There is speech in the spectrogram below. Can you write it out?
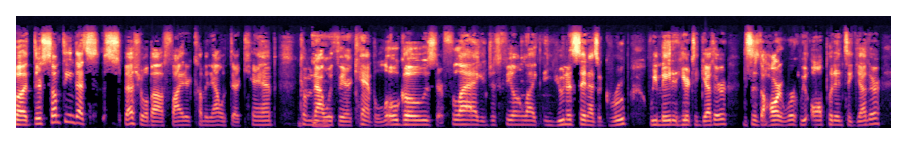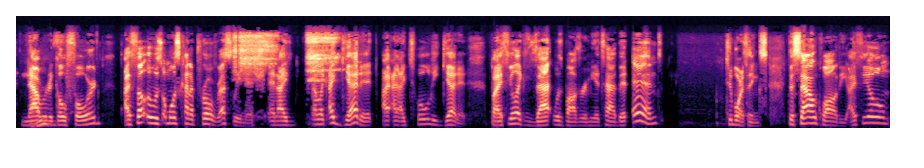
But there's something that's special about a fighter coming out with their camp, coming out Mhm. with their camp logos, their flag, and just feeling like in unison as a group, we made it here together. This is the hard work we all put in together. Now Mhm. we're to go forward. I felt it was almost kind of pro wrestling ish, and I, I'm like, I get it, I, I, I totally get it, but I feel like that was bothering me a tad bit. And two more things: the sound quality. I feel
